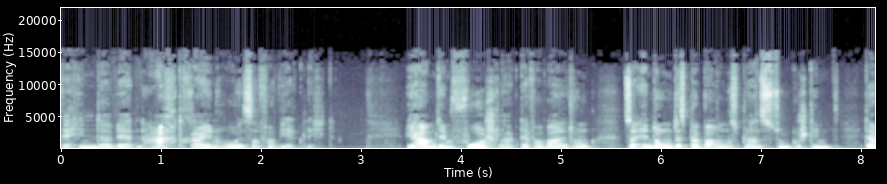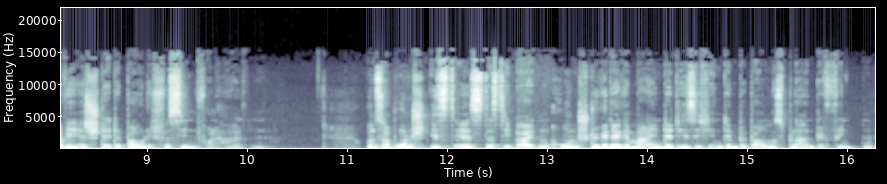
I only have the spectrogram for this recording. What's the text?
Dahinter werden acht Reihenhäuser verwirklicht. Wir haben dem Vorschlag der Verwaltung zur Änderung des Bebauungsplans zugestimmt, da wir es städtebaulich für sinnvoll halten. Unser Wunsch ist es, dass die beiden Grundstücke der Gemeinde, die sich in dem Bebauungsplan befinden,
